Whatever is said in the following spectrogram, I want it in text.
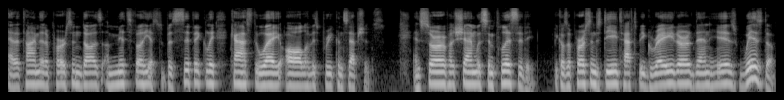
at a time that a person does a mitzvah, he has to specifically cast away all of his preconceptions and serve Hashem with simplicity, because a person's deeds have to be greater than his wisdom,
